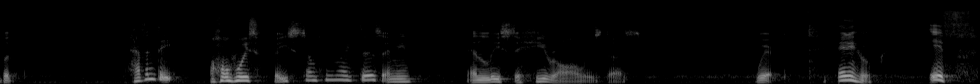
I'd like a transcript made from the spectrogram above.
but haven't they always faced something like this? I mean, at least the hero always does. Weird. Anywho, if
